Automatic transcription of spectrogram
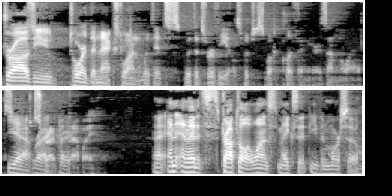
draws you toward the next one with its with its reveals, which is what a cliffhanger is. I don't know why I Yeah, right, described right. it that way. Uh, and and then it's dropped all at once makes it even more so.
